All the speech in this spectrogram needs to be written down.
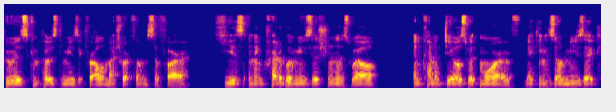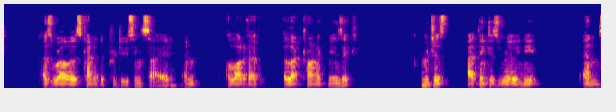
who has composed the music for all of my short films so far. He is an incredible musician as well and kind of deals with more of making his own music as well as kind of the producing side and a lot of electronic music, which is I think is really neat and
